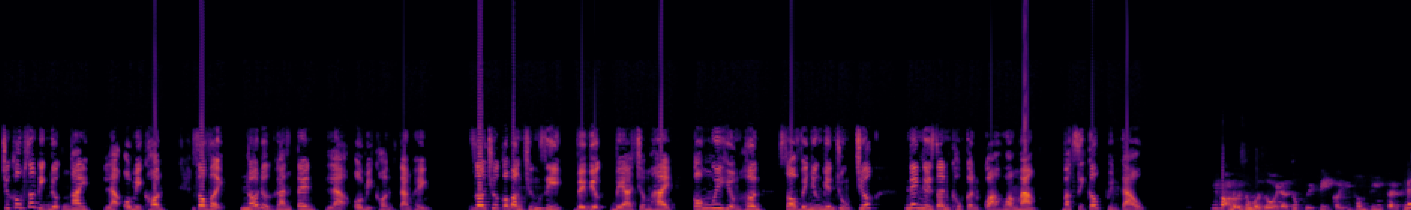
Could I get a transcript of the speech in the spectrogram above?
chứ không xác định được ngay là Omicron. Do vậy, nó được gắn tên là Omicron tàng hình. Do chưa có bằng chứng gì về việc BA.2 có nguy hiểm hơn so với những biến chủng trước, nên người dân không cần quá hoang mang, bác sĩ Cốc khuyến cáo. Hy vọng nội dung vừa rồi đã giúp quý vị có những thông tin cần thiết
